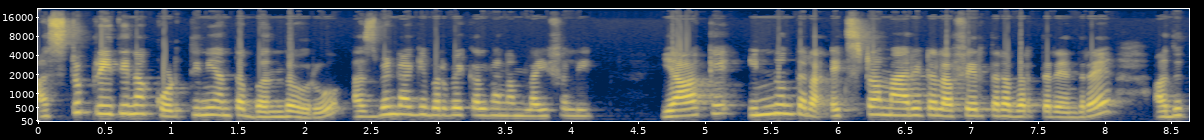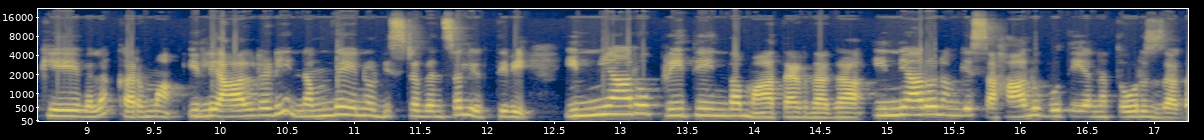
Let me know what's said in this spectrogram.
ಅಷ್ಟು ಪ್ರೀತಿನ ಕೊಡ್ತೀನಿ ಅಂತ ಬಂದವರು ಹಸ್ಬೆಂಡ್ ಆಗಿ ಬರ್ಬೇಕಲ್ವಾ ನಮ್ ಲೈಫಲ್ಲಿ ಯಾಕೆ ಇನ್ನೊಂಥರ ಎಕ್ಸ್ಟ್ರಾ ಮ್ಯಾರಿಟಲ್ ಅಫೇರ್ ತರ ಬರ್ತಾರೆ ಅಂದ್ರೆ ಅದು ಕೇವಲ ಕರ್ಮ. ಇಲ್ಲಿ ಆಲ್ರೆಡಿ ನಮ್ದೇ ಏನೋ ಡಿಸ್ಟರ್ಬೆನ್ಸ್ ಅಲ್ಲಿ ಇರ್ತೀವಿ. ಇನ್ಯಾರೋ ಪ್ರೀತಿಯಿಂದ ಮಾತಾಡಿದಾಗ, ಇನ್ಯಾರೋ ನಮ್ಗೆ ಸಹಾನುಭೂತಿಯನ್ನ ತೋರಿಸಿದಾಗ,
